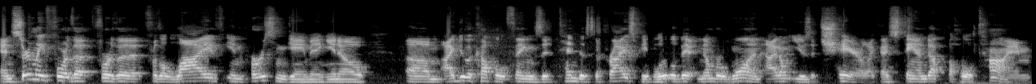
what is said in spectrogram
And certainly for the for the for the live in-person gaming you know um, i do a couple of things that tend to surprise people a little bit. Number one i don't use a chair. Like i stand up the whole time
